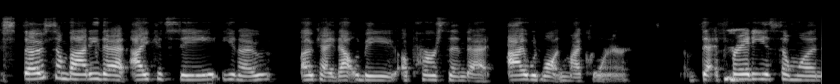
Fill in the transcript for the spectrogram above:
so somebody that I could see, you know, okay, that would be a person that I would want in my corner. That. Freddie is someone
